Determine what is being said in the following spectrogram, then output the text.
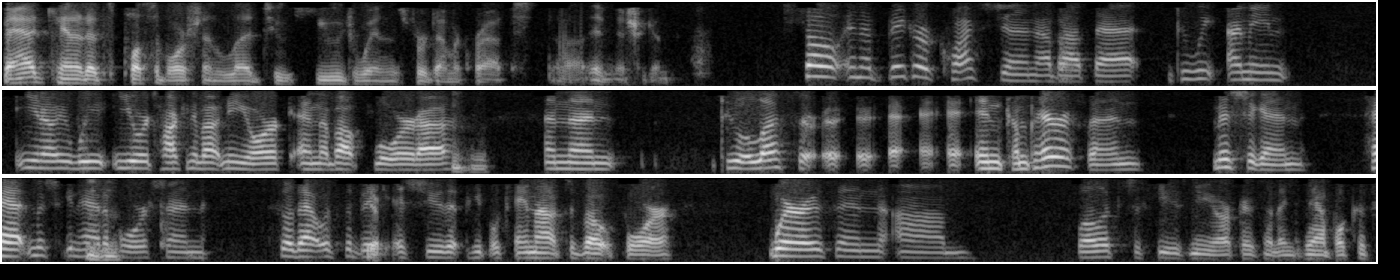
bad candidates plus abortion led to huge wins for Democrats uh, in Michigan. So, in a bigger question about that, do we? I mean, you know, we you were talking about New York and about Florida, Mm-hmm. and then to a lesser, uh, uh, in comparison, Michigan had Michigan had Mhm. abortion, so that was the big Yep. issue that people came out to vote for. Whereas in, um, well, let's just use New York as an example because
